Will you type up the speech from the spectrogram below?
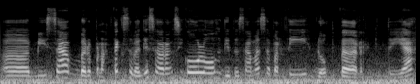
uh, bisa berpraktek sebagai seorang psikolog gitu sama seperti dokter gitu ya.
